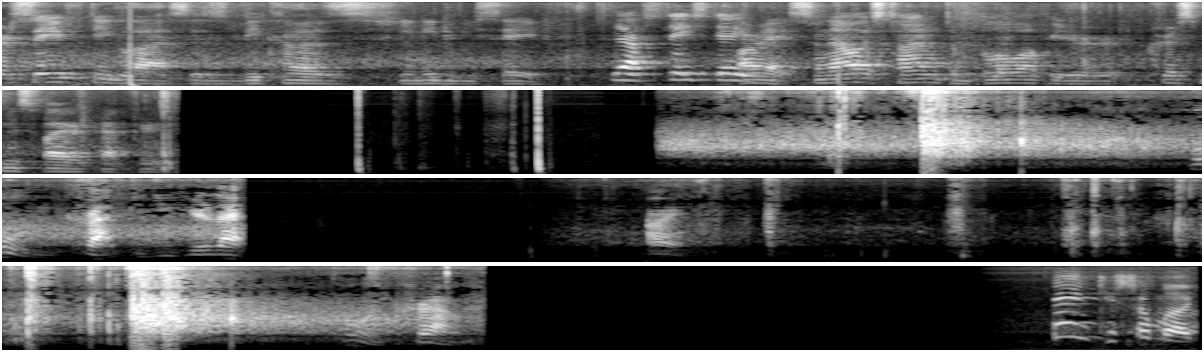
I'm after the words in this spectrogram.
Wear safety glasses because you need to be safe. Yeah, stay safe. Alright, so now it's time to blow up your Christmas firecrackers. Holy crap, did you hear that? Alright. Holy crap. Thank you so much.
